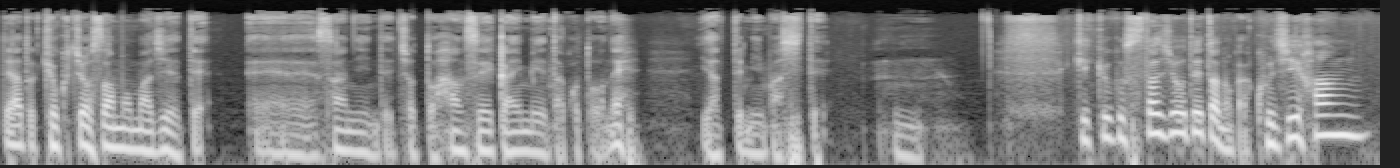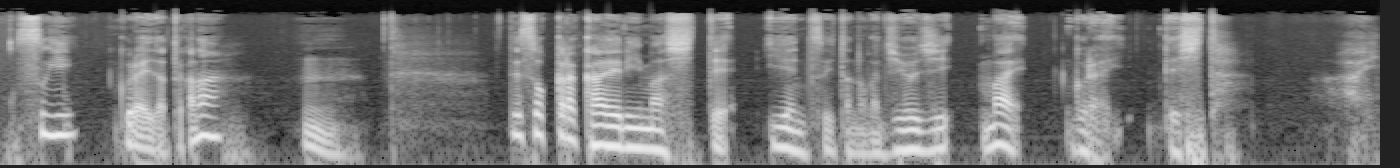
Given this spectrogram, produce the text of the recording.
であと局長さんも交えて、えー、3人でちょっと反省会見えたことをねやってみまして、うん、結局スタジオ出たのが9時半過ぎぐらいだったかな。うん。でそっから帰りまして家に着いたのが10時前ぐらいでした。はい。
